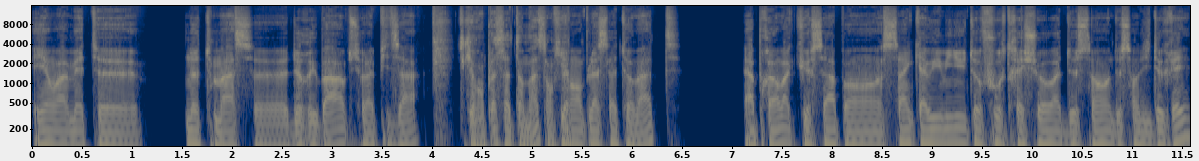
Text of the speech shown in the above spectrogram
Et on va mettre euh, notre masse euh, de rhubarbe sur la pizza Ce qui remplace la tomate, en qui fait. remplace la tomate. Et après, on va cuire ça pendant 5 à 8 minutes au four très chaud à 200, 210 degrés.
